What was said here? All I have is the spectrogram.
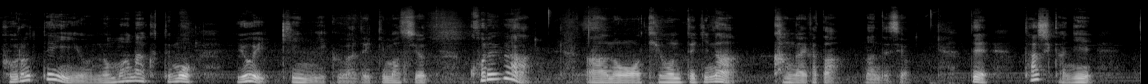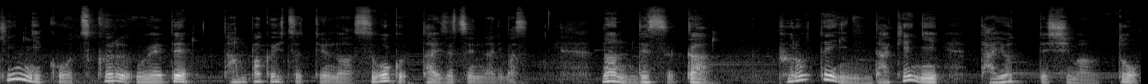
プロテインを飲まなくても良い筋肉ができますよこれがあの基本的な考え方なんですよ。で確かに筋肉を作る上でタンパク質っていうのはすごく大切になります。なんですがプロテインだけに頼ってしまうと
